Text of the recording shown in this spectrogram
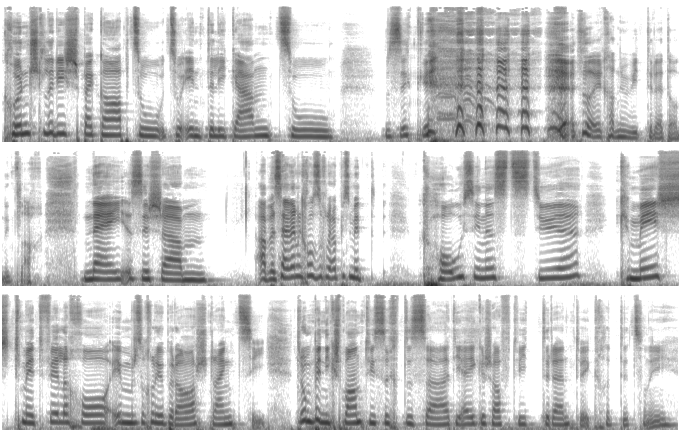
künstlerisch begabt, zu, zu intelligent, zu. Was ich, so, ich kann nicht weiterreden, ohne zu lachen. Nein, es ist. Ähm, aber es hat eigentlich auch so etwas mit Coziness zu tun, gemischt mit vielleicht auch immer so ein bisschen überanstrengt sein. Darum bin ich gespannt, wie sich das, äh, die Eigenschaft weiterentwickelt, jetzt wo ich ein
